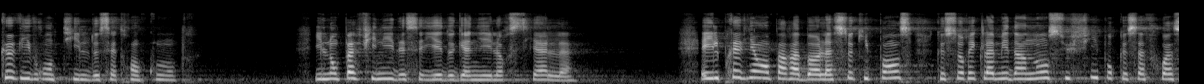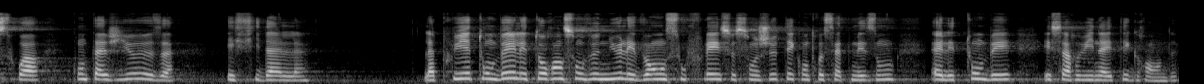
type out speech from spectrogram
que vivront-ils de cette rencontre? Ils n'ont pas fini d'essayer de gagner leur ciel. Et il prévient en parabole à ceux qui pensent que se réclamer d'un nom suffit pour que sa foi soit contagieuse et fidèle. La pluie est tombée, les torrents sont venus, les vents ont soufflé, se sont jetés contre cette maison. Elle est tombée et sa ruine a été grande.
